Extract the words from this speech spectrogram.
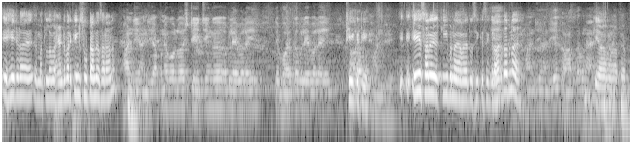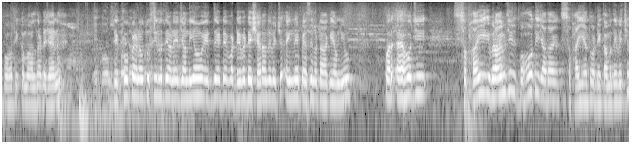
ਇਹ ਜਿਹੜਾ ਹੈ, ਮਤਲਬ ਹੈਂਡ ਵਰਕਿੰਗ ਸੂਟਾਂ ਦਾ ਸਾਰਾ ਨਾ ਹਾਂਜੀ ਹਾਂਜੀ। ਆਪਣੇ ਕੋਲ ਸਟੀਚਿੰਗ ਅਵੇਲੇਬਲ ਹੈ ਜੀ ਤੇ ਵਰਕ ਅਵੇਲੇਬਲ ਹੈ ਜੀ। ਠੀਕ ਹੈ, ਠੀਕ। ਹਾਂਜੀ। ਇਹ- ਇਹ ਸਰ ਕੀ ਬਣਾਇਆ ਹੋਇਆ ਤੁਸੀਂ? ਕਿਸੇ ਗ੍ਰਾਹਕ ਦਾ ਬਣਾਇਆ? ਹਾਂਜੀ ਹਾਂਜੀ। ਇਹ ਗਾਹਕ ਦਾ ਬਣਾਇਆ ਕੀ ਬਾਤ ਹੈ ਬਹੁਤ ਹੀ ਕਮਾਲ ਦਾ ਡਿਜ਼ਾਈਨ ਹੈ। ਦੇਖੋ ਭੈਣੋ ਤੁਸੀਂ ਲੁਧਿਆਣੇ ਜਾਂਦੀਆਂ ਹੋ ਏਡੇ ਏਡੇ ਵੱਡੇ ਵੱਡੇ ਸ਼ਹਿਰਾਂ ਦੇ ਵਿੱਚ ਇੰਨੇ ਪੈਸੇ ਲਟਾ ਕੇ ਆਉਂਦੇ ਹੋ। ਪਰ ਇਹੋ ਜੀ ਸਫ਼ਾਈ ਇਬਰਾਹਿਮ ਜੀ ਬਹੁਤ ਹੀ ਜ਼ਿਆਦਾ ਸਫ਼ਾਈ ਹੈ ਤੁਹਾਡੇ ਕੰਮ ਦੇ ਵਿੱਚ।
